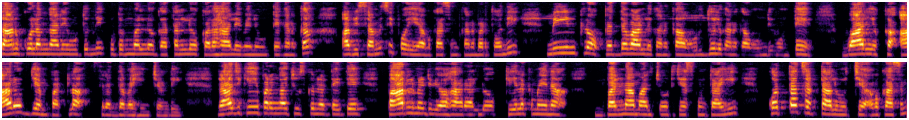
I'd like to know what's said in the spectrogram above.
సానుకూలంగానే ఉంటుంది. కుటుంబంలో గతంలో కలహాలు ఏమైనా ఉంటే కనుక అవి సమసిపోయే అవకాశం కనబడుతోంది. మీ ఇంట్లో పెద్దవాళ్ళు కనుక వృద్ధులు కనుక ఉండి ఉంటే వారి యొక్క ఆరోగ్యం పట్ల శ్రద్ధ వహించండి. రాజకీయ పరంగా చూసుకున్నట్టయితే పార్లమెంట్ వ్యవహారాల్లో కీలకమైన పరిణామాలు చోటు చేసుకుంటాయి. కొత్త చట్టాలు వచ్చే అవకాశం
